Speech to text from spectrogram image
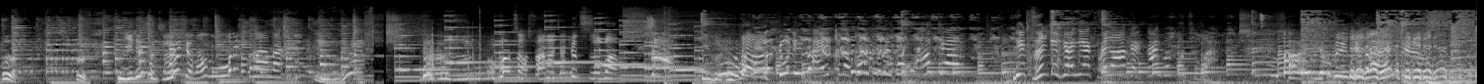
嗯。你的是猪脚吗？我的是哪呢？嗯，我操，算了，下去吃吧。好，兄弟太死了，我准备把花椒。你自己选，你还快哪个？赶快不吃完。哎呀，兄弟。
